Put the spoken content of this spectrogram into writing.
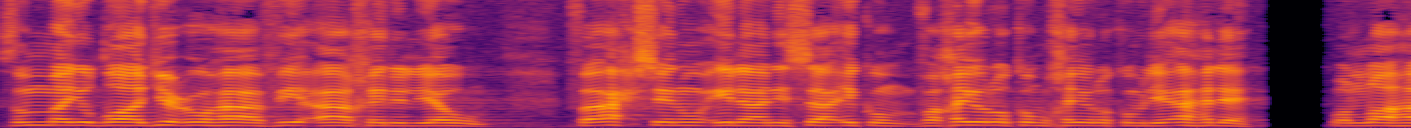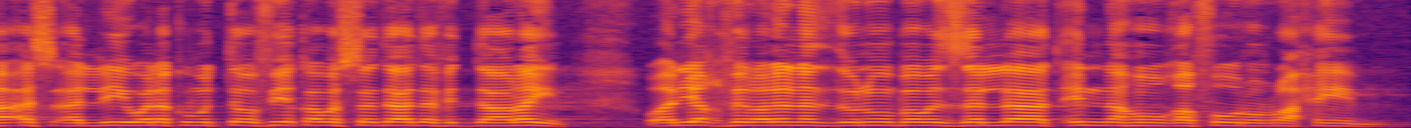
ثم يضاجعها في آخر اليوم. فأحسنوا إلى نسائكم فخيركم خيركم لأهله. والله أسأل لي ولكم التوفيق والسداد في الدارين وأن يغفر لنا الذنوب والزلات إنه غفور رحيم.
